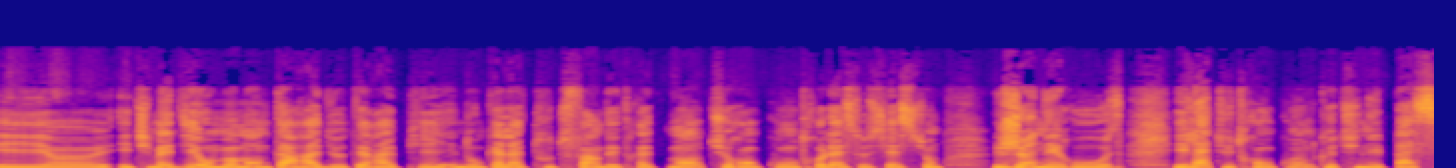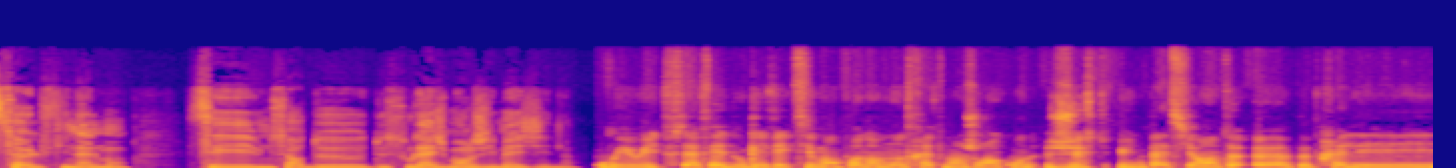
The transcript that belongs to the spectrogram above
et, euh, et tu m'as dit au moment de ta radiothérapie, donc à la toute fin des traitements, tu rencontres l'association Jeune et Rose et là tu te rends compte que tu n'es pas seule finalement c'est une sorte de, soulagement, j'imagine. Oui, oui, tout à fait. Donc effectivement, pendant mon traitement, je rencontre juste une patiente, euh, à peu près les,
